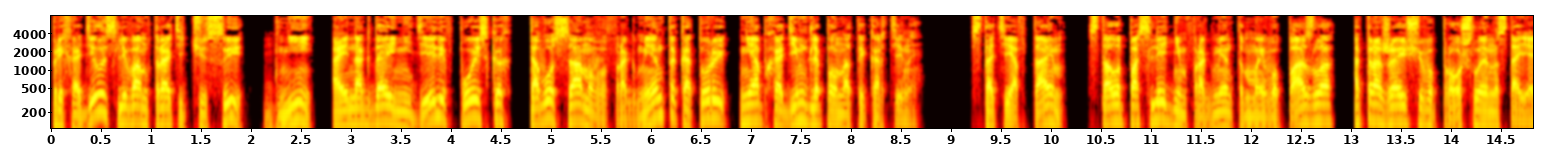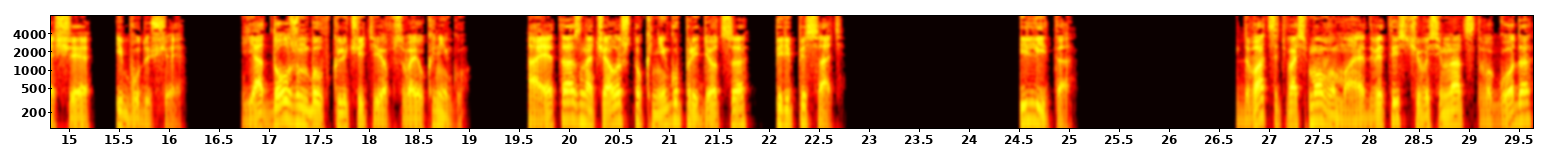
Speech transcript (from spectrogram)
Приходилось ли вам тратить часы, дни, а иногда и недели в поисках того самого фрагмента, который необходим для полноты картины? Статья в Time стала последним фрагментом моего пазла, отражающего прошлое, настоящее и будущее. Я должен был включить ее в свою книгу. А это означало, что книгу придется переписать. Элита. 28 мая 2018 года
